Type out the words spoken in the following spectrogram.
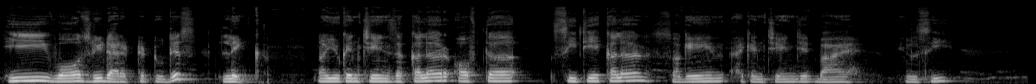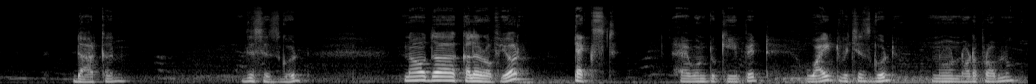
he was redirected to this link. Now you can change the color of the CTA color. So again, I can change it by, you'll see, darken. This is good. Now the color of your text. I want to keep it white, which is good. No, not a problem.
